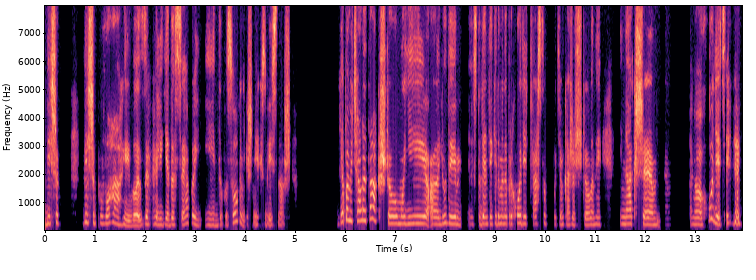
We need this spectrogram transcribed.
більше більше поваги взагалі є до себе і до зовнішніх, звісно ж. Я помічала так, що мої, люди, студенти, які до мене приходять, часто потім кажуть, що вони інакше, ходять,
